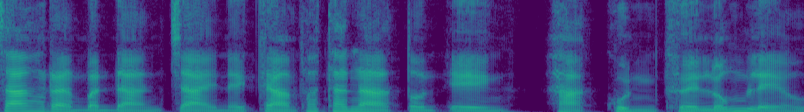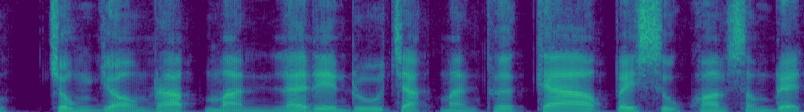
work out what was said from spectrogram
สร้างแรงบันดาลใจในการพัฒนาตนเอง หากคุณเคยล้มเหลว จงยอมรับมันและเรียนรู้จากมันเพื่อก้าวไปสู่ความสำเร็จ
